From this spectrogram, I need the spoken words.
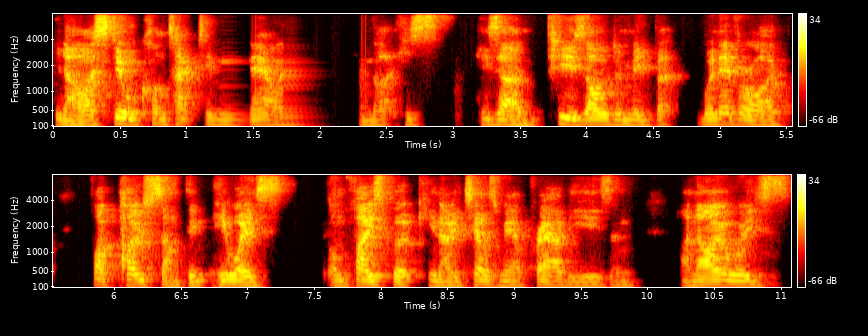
you know i still contact him now and like he's he's um, a few years older than me but whenever i if i post something he always on facebook you know he tells me how proud he is and and I always,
